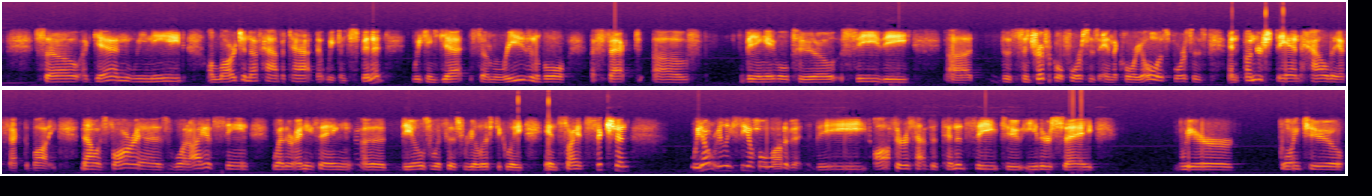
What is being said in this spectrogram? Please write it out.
So again, we need a large enough habitat that we can spin it. We can get some reasonable effect of being able to see the uh, the centrifugal forces and the Coriolis forces and understand how they affect the body. Now, as far as what I have seen, whether anything uh, deals with this realistically in science fiction, we don't really see a whole lot of it. The authors have the tendency to either say, we're going to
